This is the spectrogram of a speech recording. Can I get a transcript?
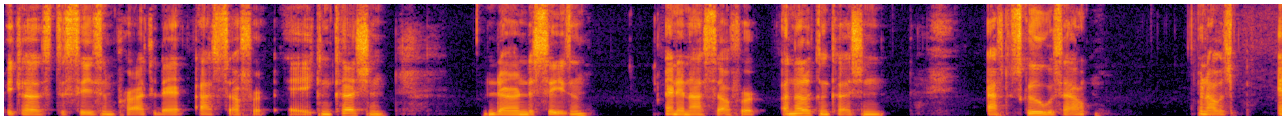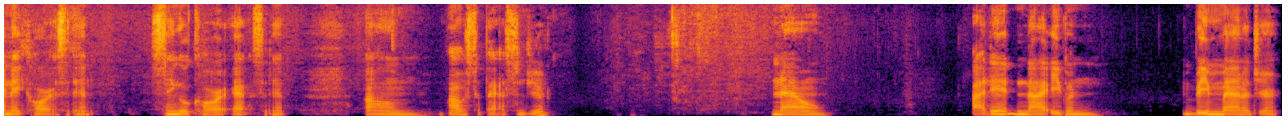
because the season prior to that, I suffered a concussion during the season. And then I suffered another concussion after school was out when I was in a car accident, single car accident. Um, I was the passenger. Now, I did not even be manager.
